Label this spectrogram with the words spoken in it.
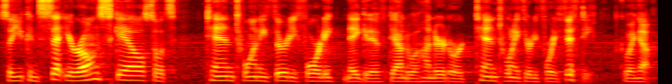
So you can set your own scale. So it's 10, 20, 30, 40, negative, down to 100, or 10, 20, 30, 40, 50, going up.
